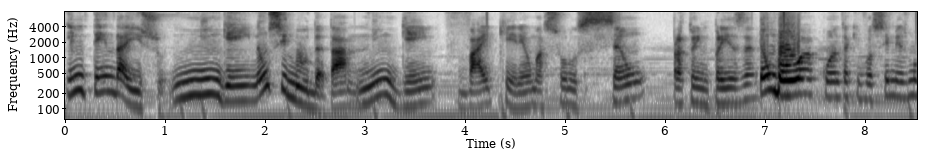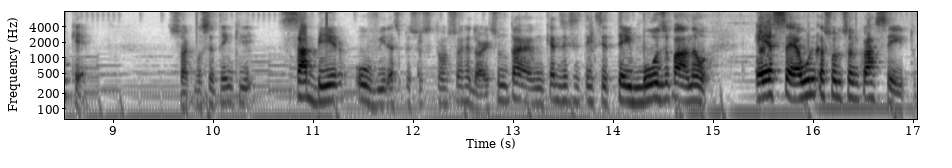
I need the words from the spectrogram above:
entenda isso. Ninguém, não se iluda, tá? Ninguém vai querer uma solução para tua empresa tão boa quanto a que você mesmo quer. Só que você tem que saber ouvir as pessoas que estão ao seu redor. Isso não, tá, não quer dizer que você tem que ser teimoso e falar, não, essa é a única solução que eu aceito.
